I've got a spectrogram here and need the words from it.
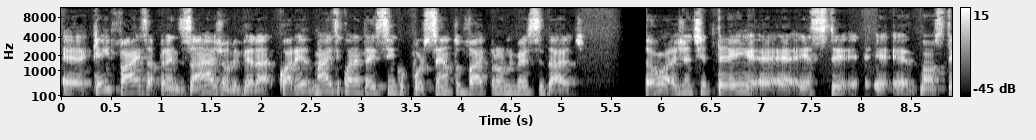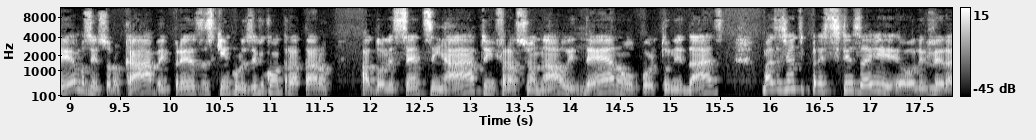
é, quem faz aprendizagem, Oliveira, 40, mais de 45% vai para a universidade. Então a gente tem é, é esse, é, é, nós temos em Sorocaba empresas que inclusive contrataram adolescentes em ato infracional e deram oportunidades, mas a gente precisa aí, Oliveira,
